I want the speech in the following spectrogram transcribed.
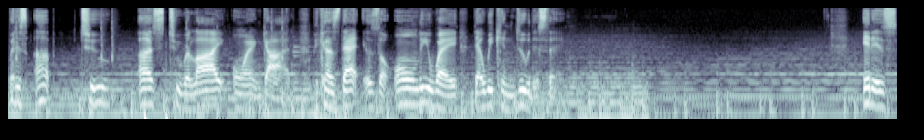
But it's up to us to rely on God because that is the only way that we can do this thing. It is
